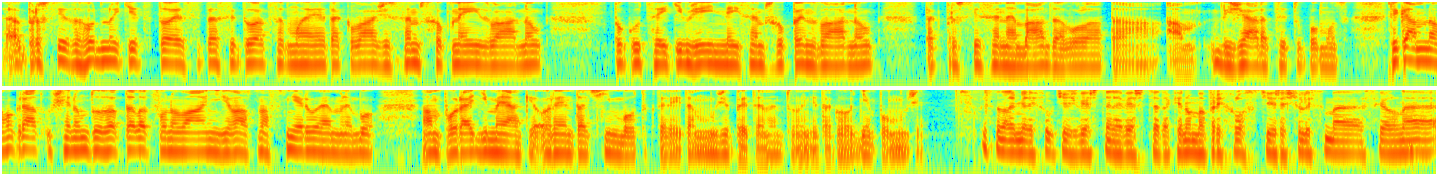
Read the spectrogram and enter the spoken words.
eh, prostě zhodnotit to, jestli ta situace moje je taková, že jsem schopný ji zvládnout. Pokud cítím, že ji nejsem schopen zvládnout, tak prostě se nebát zavolat a, a vyžádat si tu pomoc. Říkám mnohokrát už jenom to zatelefonování, že vás nasměrujeme nebo vám poradíme nějaký orientační bod, který tam může být eventuálně, tak hodně pomůže. My jsme tady měli soutěž Věřte, nevěřte, tak jenom v rychlosti řešili jsme silné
